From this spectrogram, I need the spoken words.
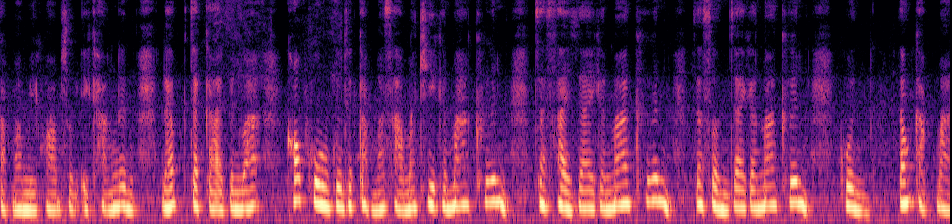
กลับมามีความสุขอีกครั้งหนึ่ง แล้วจะกลายเป็นว่าครอบครัวคุณจะกลับมาสามัคคีกันมากขึ้น จะใส่ใจกันมากขึ้น จะสนใจกันมากขึ้น คุณต้องกลับมา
